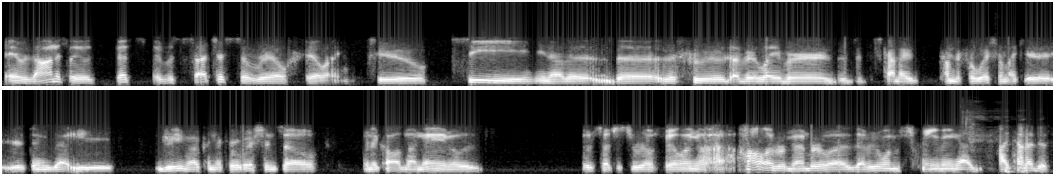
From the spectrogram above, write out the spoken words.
it was honestly it was that's it was such a surreal feeling to see you know the the the fruit of your labor just kind of come to fruition like your your things that you dream of come to fruition so when they called my name it was it was such a surreal feeling. I, all I remember was everyone screaming. I I kind of just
